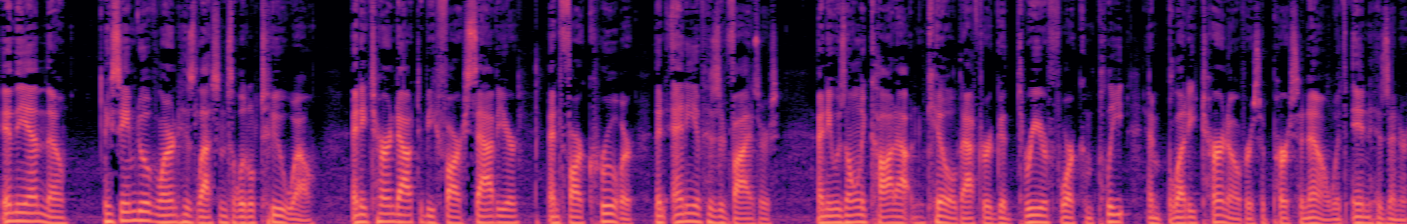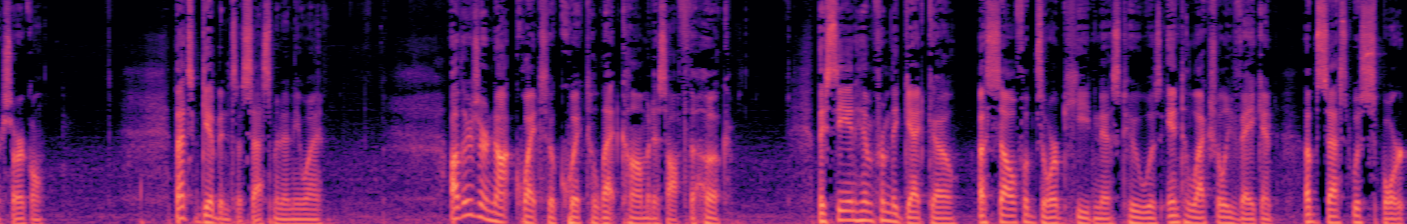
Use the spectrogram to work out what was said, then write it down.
In the end, though, he seemed to have learned his lessons a little too well, and he turned out to be far savvier and far crueler than any of his advisers, and he was only caught out and killed after a good three or four complete and bloody turnovers of personnel within his inner circle. That's Gibbon's assessment anyway. Others are not quite so quick to let Commodus off the hook. They see in him from the get-go a self-absorbed hedonist who was intellectually vacant, obsessed with sport,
